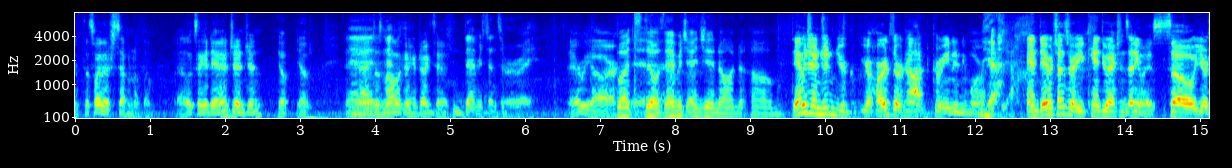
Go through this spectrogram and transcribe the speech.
That's why there's seven of them. Uh, it looks like a damage engine, Yep. Yep. And, that does not look like a direct hit. Damage sensor array. There we are. But still, damage engine on um damage engine, your your hards are not green anymore. Yeah. yeah. And damage sensor, you can't do actions anyways. So you're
